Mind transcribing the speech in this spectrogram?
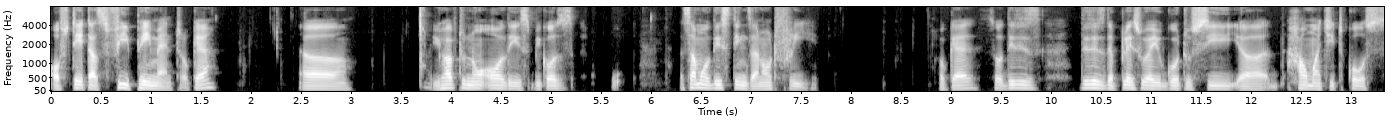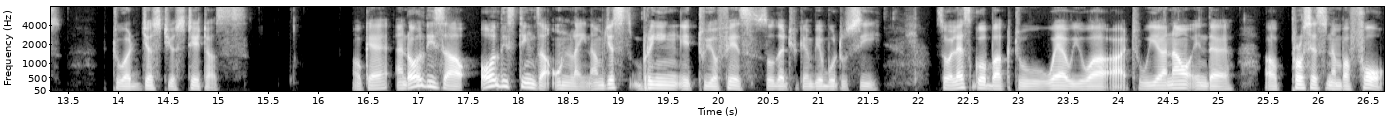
of status fee payment okay? Uh, you have to know all these because some of these things are not free okay? So this is this is the place where you go to see uh, how much it costs to adjust your status okay? And all these are all these things are online. I'm just bringing it to your face so that you can be able to see. So let's go back to where we were at. We are now in the uh, process number four.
